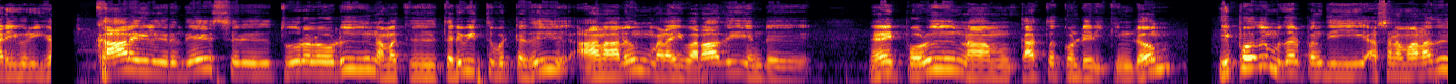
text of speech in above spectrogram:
அறிகுறிகள் காலையிலிருந்தே சிறு தூறலோடு நமக்கு தெரிவித்து விட்டது. ஆனாலும் மழை வராது என்று நினைப்போடு நாம் காத்து கொண்டிருக்கின்றோம். இப்போது முதல் பந்தி அசனமானது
